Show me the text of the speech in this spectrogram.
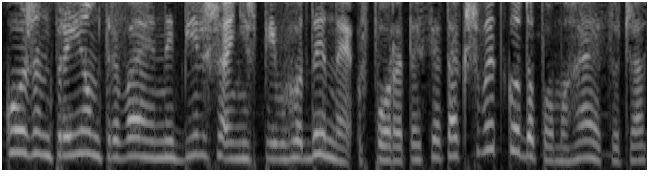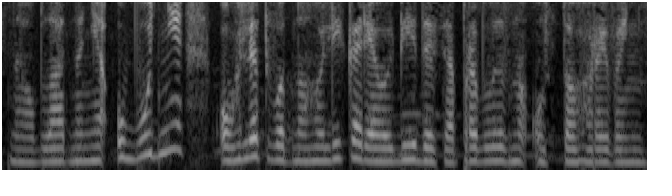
Кожен прийом триває не більше ніж півгодини. Впоратися так швидко допомагає сучасне обладнання. У будні огляд в одного лікаря обійдеться приблизно у 100 гривень.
